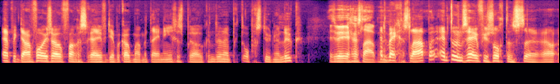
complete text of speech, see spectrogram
heb ik daar een voice-over van geschreven. Die heb ik ook maar meteen ingesproken. En toen heb ik het opgestuurd naar Luc. En toen ben je gaan En slapen. toen ben ik geslapen. En toen zeven uur 's ochtends eh,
